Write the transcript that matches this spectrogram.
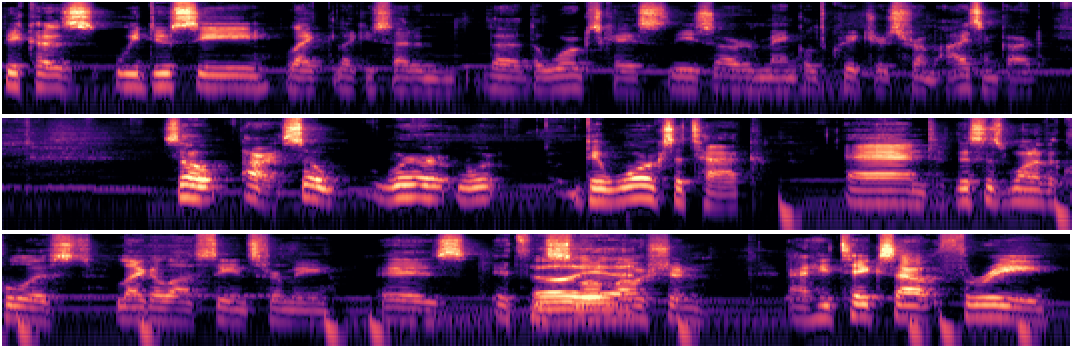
Because we do see like like you said in the the warg's case these are mangled creatures from Isengard. So all right so we're, we're the wargs attack and this is one of the coolest Legolas scenes for me is it's in Oh, slow yeah. motion and he takes out three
